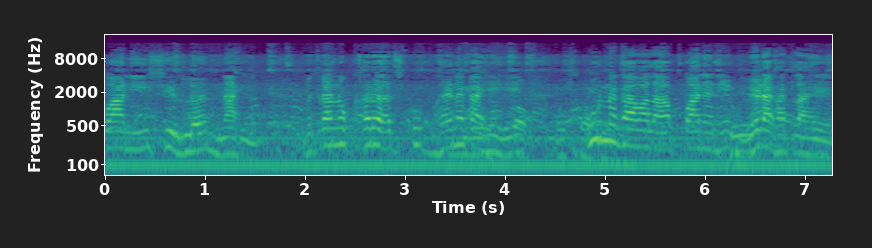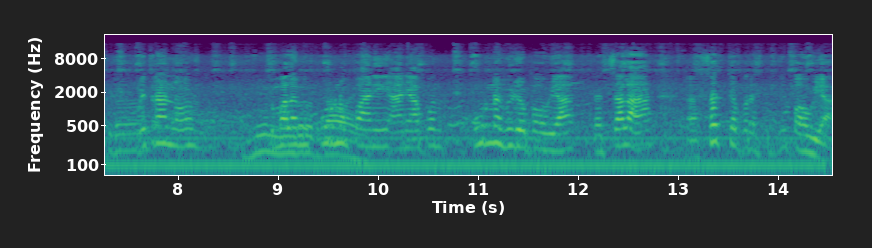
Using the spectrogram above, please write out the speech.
पाणी शिरलं नाही. मित्रांनो खरंच खूप भयानक आहे हे. पूर्ण गावाला पाण्याने वेढा घातला आहे. मित्रांनो तुम्हाला मी पूर्ण पाणी आणि आपण पूर्ण व्हिडिओ पाहूया. तर चला सत्य परिस्थिती पाहूया.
